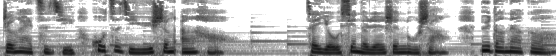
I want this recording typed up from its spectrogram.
珍爱自己，护自己余生安好。在有限的人生路上，遇到那个。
